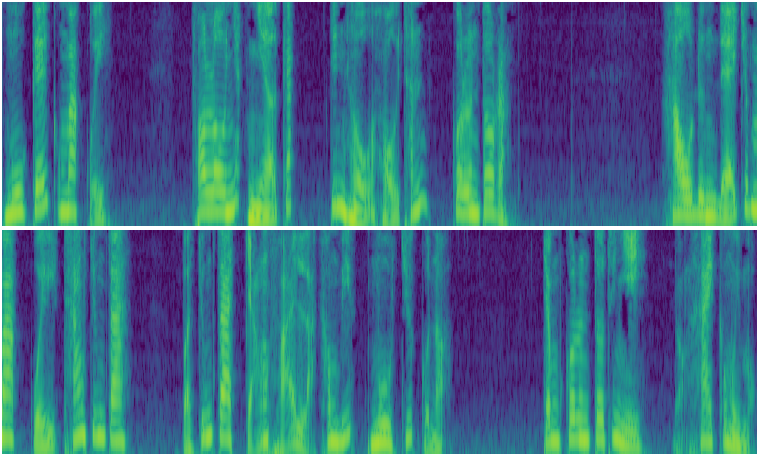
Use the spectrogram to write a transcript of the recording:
mưu kế của ma quỷ. Phaolô nhắc nhở các tín hữu hội thánh Corinto rằng hầu đừng để cho ma quỷ thắng chúng ta, và chúng ta chẳng phải là không biết mưu trước của nó. Trong Corinto thứ nhì, đoạn 2 câu 11.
